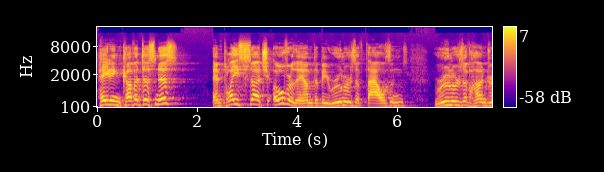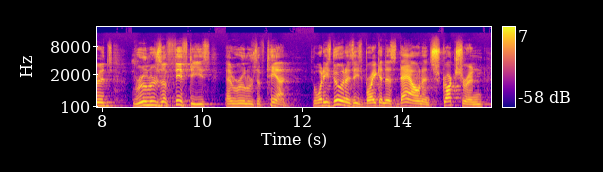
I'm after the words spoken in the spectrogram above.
hating covetousness, and place such over them to be rulers of thousands, rulers of hundreds, rulers of fifties, and rulers of ten. So, what he's doing is he's breaking this down and structuring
